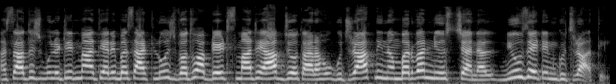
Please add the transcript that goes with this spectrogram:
આ સાથે જ બુલેટિનમાં અત્યારે બસ આટલું જ. વધુ અપડેટ્સ માટે આપ જોતા રહો ગુજરાતની number one news channel news eighteen Gujarati.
